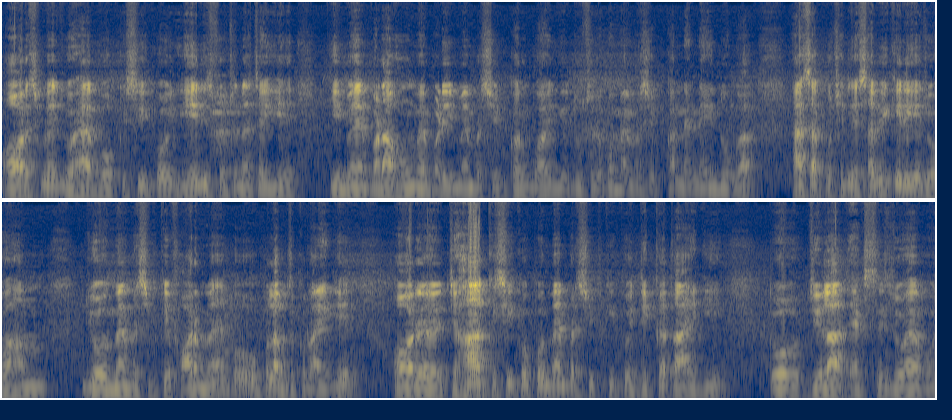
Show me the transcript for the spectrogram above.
और इसमें जो है वो किसी को ये नहीं सोचना चाहिए कि मैं बड़ा हूँ, मैं बड़ी मेंबरशिप करूँगा, ये दूसरे को मेंबरशिप करने नहीं दूँगा। ऐसा कुछ नहीं है। सभी के लिए जो हम जो मेंबरशिप के फॉर्म हैं, वो उपलब्ध करवाएँगे और जहाँ किसी को कोई मेंबरशिप की कोई दिक्कत आएगी तो जिला अध्यक्ष से जो है वो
